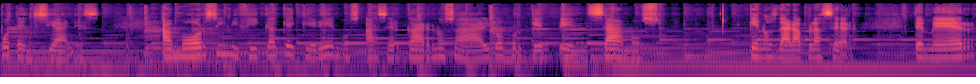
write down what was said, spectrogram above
potenciales. Amor significa que queremos acercarnos a algo porque pensamos que nos dará placer Temer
